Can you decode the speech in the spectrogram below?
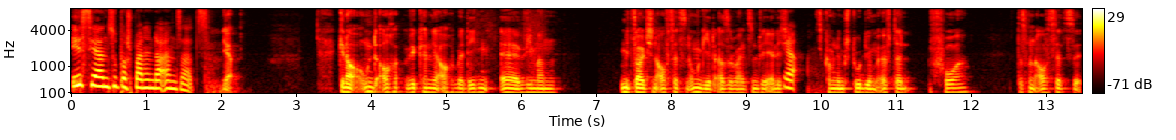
ist ja ein super spannender Ansatz. ja. Genau, und auch, wir können ja auch überlegen, äh, wie man mit solchen Aufsätzen umgeht. Also, weil, sind wir ehrlich, Ja. es kommt im Studium öfter vor, dass man Aufsätze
